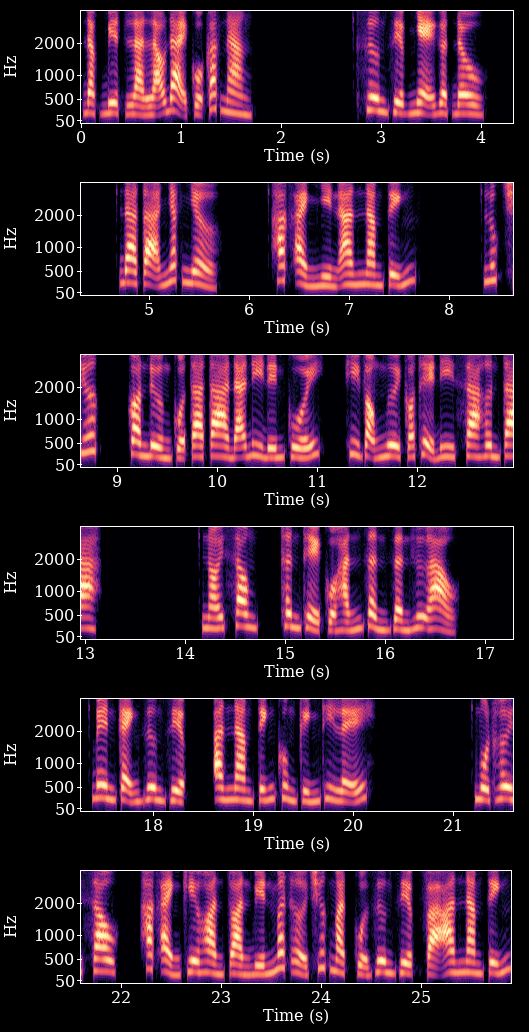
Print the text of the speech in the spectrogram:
đặc biệt là lão đại của các nàng. Dương Diệp nhẹ gật đầu. Đa tạ nhắc nhở. Hắc ảnh nhìn An Nam Tĩnh. Lúc trước, con đường của ta ta đã đi đến cuối, hy vọng ngươi có thể đi xa hơn ta. Nói xong, thân thể của hắn dần dần hư ảo. Bên cạnh Dương Diệp, An Nam Tĩnh cung kính thi lễ. Một hơi sau, hắc ảnh kia hoàn toàn biến mất ở trước mặt của Dương Diệp và An Nam Tĩnh.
